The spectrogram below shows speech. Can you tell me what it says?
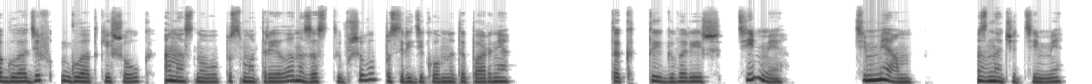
Погладив гладкий шелк, она снова посмотрела на застывшего посреди комнаты парня. «Так ты говоришь Тимми?» «Тиммян». «Значит, Тимми.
